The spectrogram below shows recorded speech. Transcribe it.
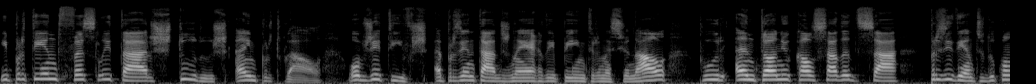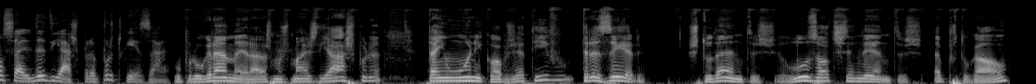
e pretende facilitar estudos em Portugal. Objetivos apresentados na RDP Internacional por António Calçada de Sá, presidente do Conselho da Diáspora Portuguesa. O programa Erasmus Mais Diáspora tem um único objetivo: trazer estudantes luso-descendentes a Portugal,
